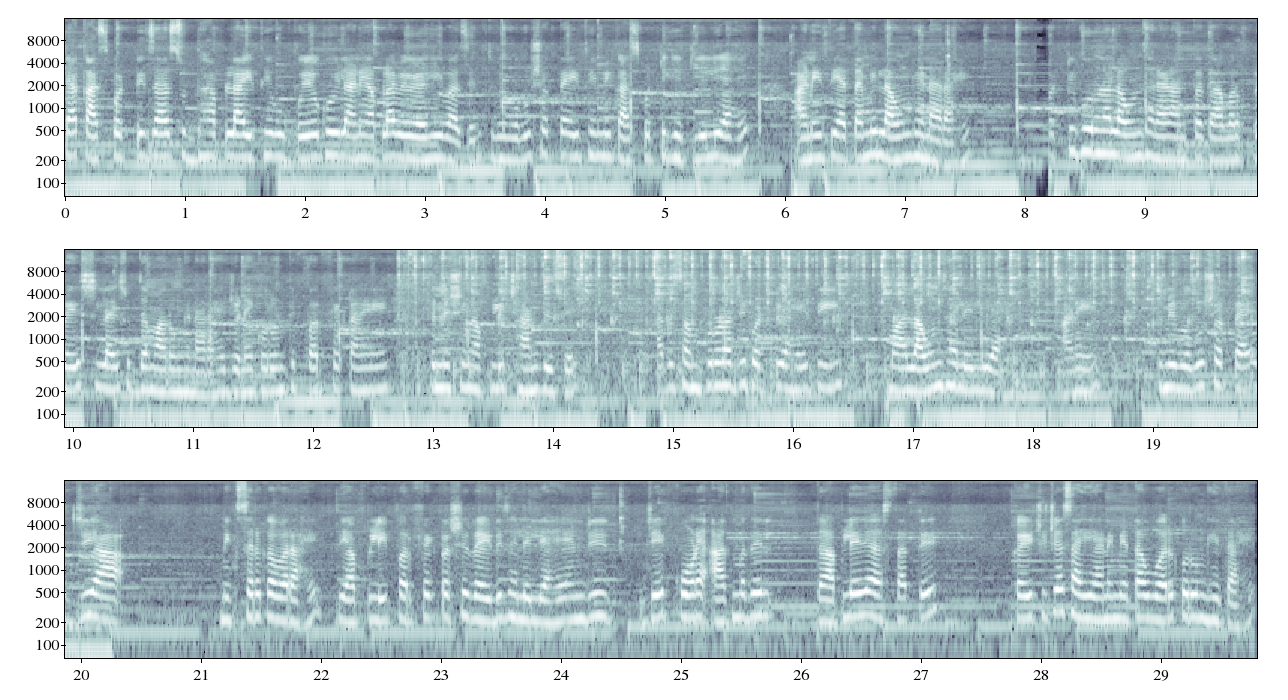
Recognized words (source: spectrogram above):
त्या काचपट्टीचा सुद्धा आपला इथे उपयोग होईल आणि आपला वेळही वाजेल तुम्ही बघू शकता इथे मी काचपट्टी घेतलेली आहे आणि ती आता मी लावून घेणार आहे. पट्टी पूर्ण लावून झाल्यानंतर त्यावर प्रेस शिलाईसुद्धा मारून घेणार आहे जेणेकरून ती परफेक्ट आणि फिनिशिंग आपली छान दिसेल. आता संपूर्ण जी पट्टी आहे ती मा लावून झालेली आहे. आणि तुम्ही बघू शकताय जी आ मिक्सर कवर आहे ती आपली परफेक्ट अशी रेडी झालेली आहे. आणि जी जे कोणे आतमध्ये दाबलेले असतात ते कैचीच्या साह्याने मी आता वर करून घेत आहे.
